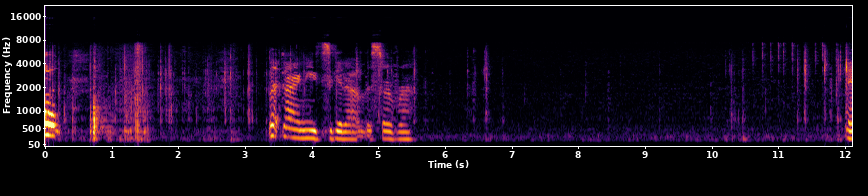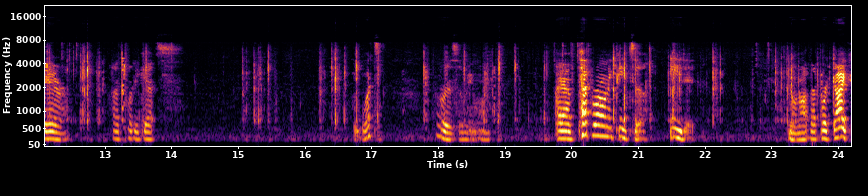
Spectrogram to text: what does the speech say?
Oh! That need to get out of the server. There. That's what he gets. Wait, what? Where is everyone? I have pepperoni pizza. Eat it. No, not that brick guy.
